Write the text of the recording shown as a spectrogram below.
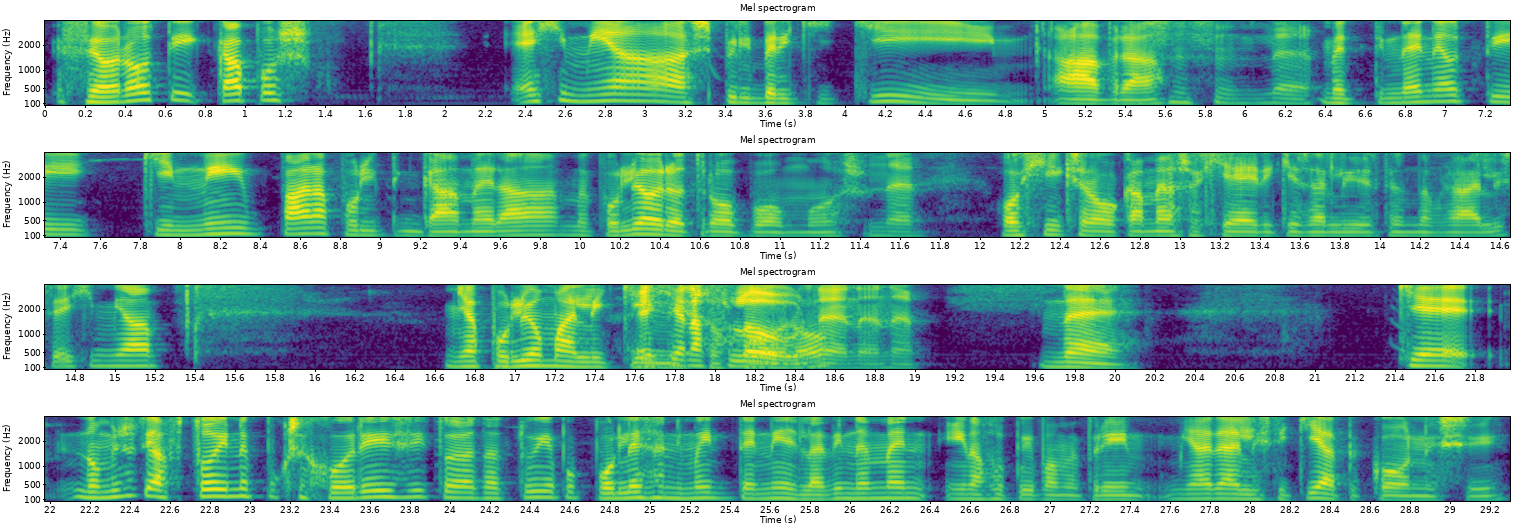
θεωρώ ότι κάπως έχει μια σπιλμπερκική άβρα ναι. με την έννοια ότι κινεί πάρα πολύ την κάμερα με πολύ ωραίο τρόπο όμως. ναι. Όχι, ξέρω εγώ, κάμερα στο χέρι και ζαλίζεις θες να τα βγάλεις. Έχει μια, μια πολύ ομαλή κίνηση Έχει ένα στο flow, χώρο. ναι, ναι, ναι. Ναι. Και νομίζω ότι αυτό είναι που ξεχωρίζει το Ratatouille από πολλές animated ταινίες. Δηλαδή, ναι, μεν είναι αυτό που είπαμε πριν, μια ρεαλιστική απεικόνηση,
